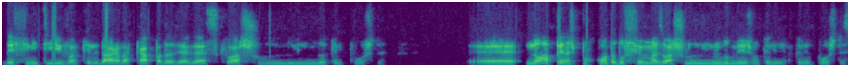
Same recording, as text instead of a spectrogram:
definitivo, aquele da, da, capa da VHS, que eu acho lindo aquele pôster. É, não apenas por conta do filme, mas eu acho lindo mesmo aquele, aquele pôster.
